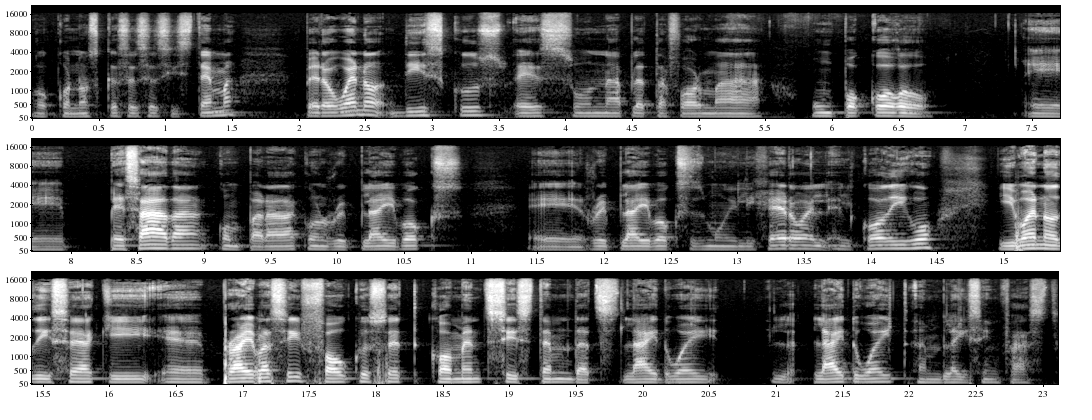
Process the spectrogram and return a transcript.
o conozcas ese sistema. Pero bueno, Discus es una plataforma un poco eh, pesada comparada con Replybox. Eh, Replybox es muy ligero el, código. Y bueno, dice aquí eh, Privacy Focused Comment System that's lightweight, lightweight and blazing fast.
